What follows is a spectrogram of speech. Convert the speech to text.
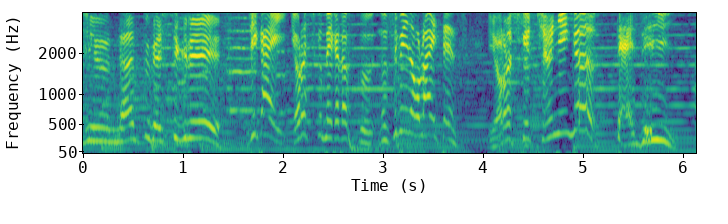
ジュンなんとかしてくれ。次回よろしくメガドック盗みのライセンス。よろしくチューニング。だぜ。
